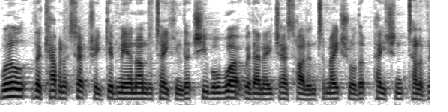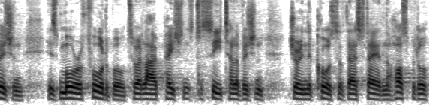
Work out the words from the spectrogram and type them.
Will the Cabinet Secretary give me an undertaking that she will work with NHS Highland to make sure that patient television is more affordable to allow patients to see television during the course of their stay in the hospital,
